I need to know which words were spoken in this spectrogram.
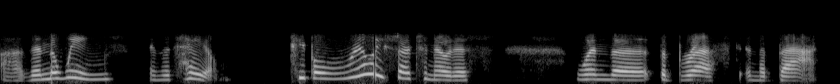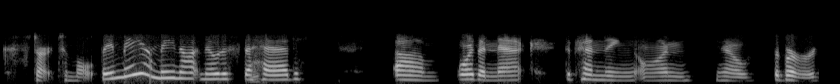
Uh, then the wings and the tail. People really start to notice when the the breast and the back start to molt. They may or may not notice the head um, or the neck, depending on you know the bird.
